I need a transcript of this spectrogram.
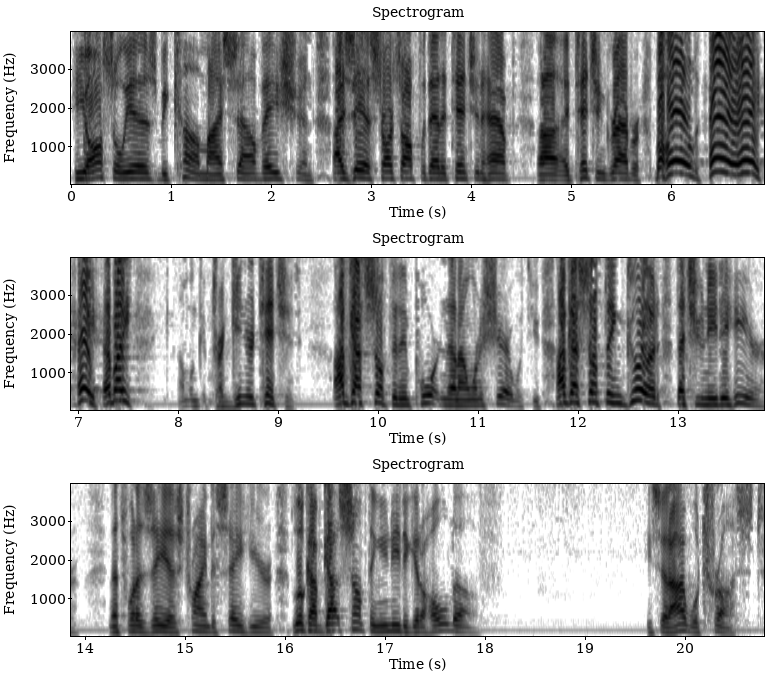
He also is become my salvation. Isaiah starts off with that attention have uh, attention grabber. Behold, hey, hey, hey, everybody, I'm going to try get your attention. I've got something important that I want to share with you. I've got something good that you need to hear. And that's what Isaiah is trying to say here. Look, I've got something you need to get a hold of. He said, I will trust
